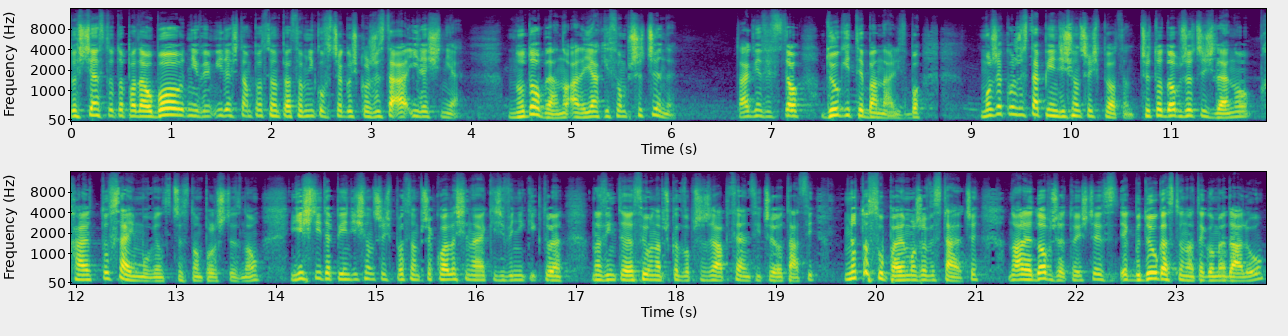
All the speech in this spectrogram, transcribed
dość często to padało, bo nie wiem, ileś tam procent pracowników z czegoś korzysta, a ileś nie. No dobra, no ale jakie są przyczyny? Tak, więc jest to drugi typ analiz, bo może korzysta 56%. Czy to dobrze, czy źle? No hard to say, mówiąc czystą polszczyzną. Jeśli te 56% przekłada się na jakieś wyniki, które nas interesują, na przykład w obszarze absencji czy rotacji, no to super, może wystarczy. No ale dobrze, to jeszcze jest jakby druga strona tego medalu,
